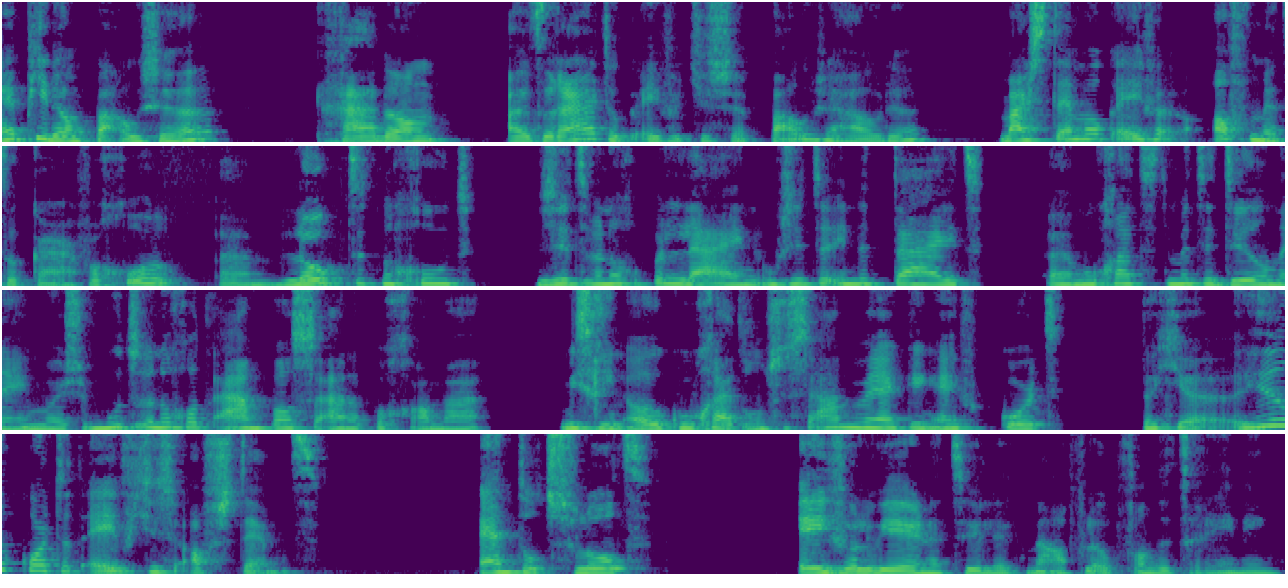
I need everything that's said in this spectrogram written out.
Heb je dan pauze? Ga dan uiteraard ook eventjes eh, pauze houden. Maar stem ook even af met elkaar. Van goh, um, loopt het nog goed? Zitten we nog op een lijn? Hoe zit het in de tijd? Um, hoe gaat het met de deelnemers? Moeten we nog wat aanpassen aan het programma? Misschien ook, hoe gaat onze samenwerking even kort? Dat je heel kort dat eventjes afstemt. En tot slot, evalueer natuurlijk na afloop van de training.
